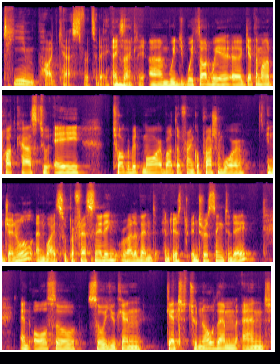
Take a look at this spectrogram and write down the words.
team podcast for today. Exactly. Um, we, we thought we uh, get them on the podcast to A, talk a bit more about the Franco Prussian War in general and why it's super fascinating, relevant, and interesting today. And also, so you can get to know them and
